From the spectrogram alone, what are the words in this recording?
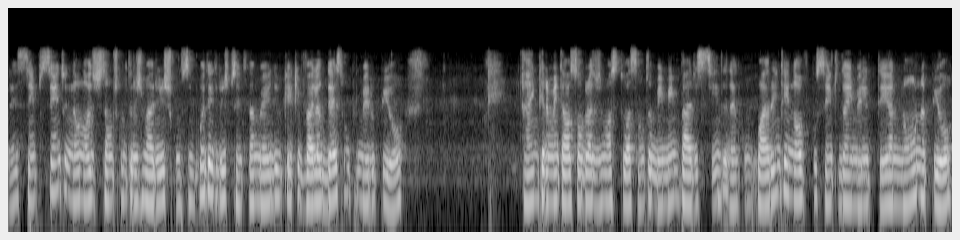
né, 100%, não, nós estamos com Três Marias com 53% da média, o que equivale ao 11 pior, a incremental Sobradinho numa situação também bem parecida, né, com 49% da MLT, a nona pior,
